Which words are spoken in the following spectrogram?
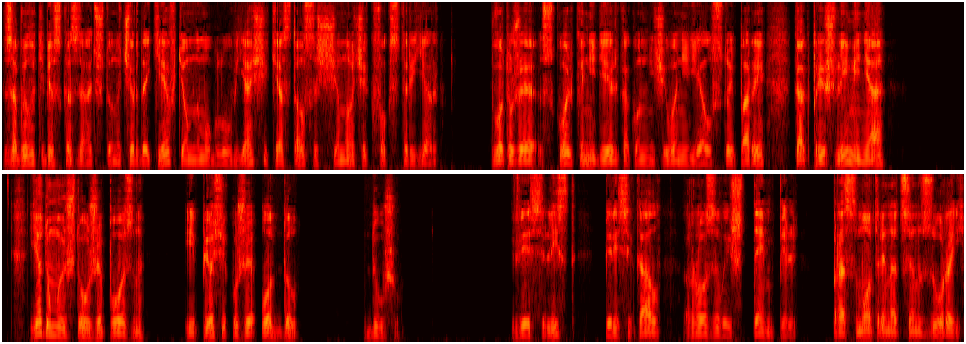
Забыла тебе сказать, что на чердаке в темном углу в ящике остался щеночек фокстерьер. Вот уже сколько недель, как он ничего не ел с той поры, как пришли меня... Я думаю, что уже поздно, и песик уже отдал душу. Весь лист пересекал розовый штемпель, просмотрено цензурой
